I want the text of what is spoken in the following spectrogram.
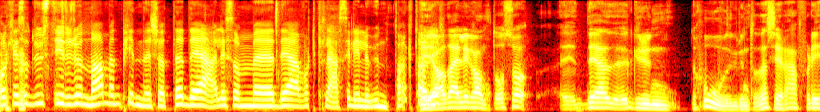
ok, Så du styrer unna, men pinnekjøttet det er liksom eh, Det er vårt classy lille unntak? Da, Ja, det er elegant. Også, eh, det er grunn, hovedgrunnen til at jeg sier det, er fordi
